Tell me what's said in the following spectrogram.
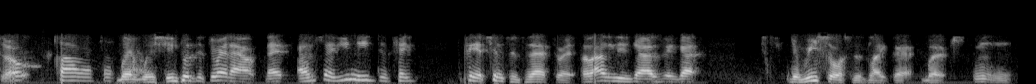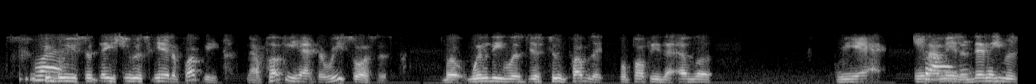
So, Sorry for but when she put the threat out, that I'm saying you need to take pay attention to that threat. A lot of these guys ain't got the resources like that. But mm-mm. people used to think she was scared of Puffy. Now Puffy had the resources, but Wendy was just too public for Puffy to ever react. You know what I mean? And then he was,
